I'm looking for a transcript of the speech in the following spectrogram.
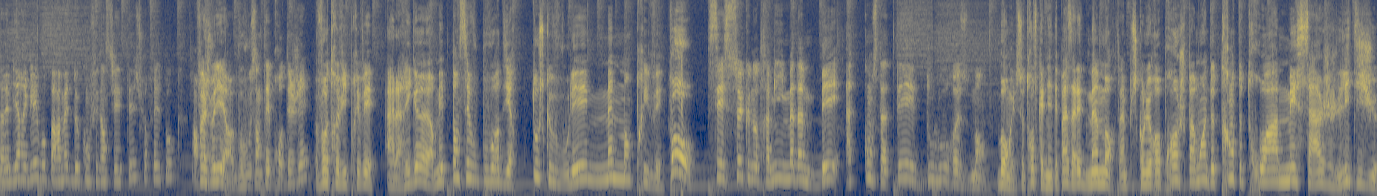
avez bien réglé vos paramètres de confidentialité sur Facebook? Enfin, je veux dire, vous vous sentez protégé? Votre vie privée, à la rigueur, mais pensez-vous pouvoir dire tout ce que vous voulez, même en privé? Faux c'est ce que notre amie Madame B a constaté douloureusement. Bon, il se trouve qu'elle n'était pas allée de main morte, hein, puisqu'on lui reproche pas moins de 33 messages litigieux.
